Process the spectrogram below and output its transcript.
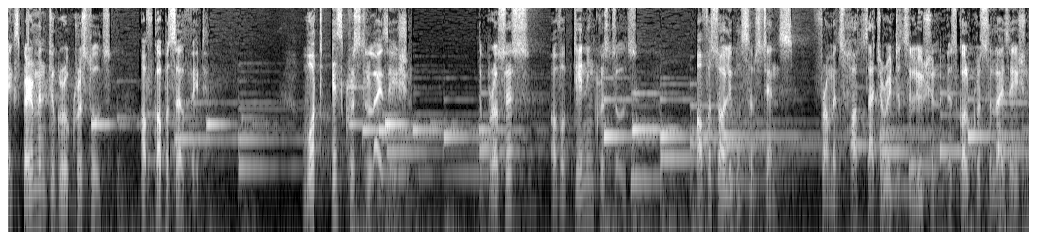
Experiment to grow crystals of copper sulfate. What is crystallization? The process of obtaining crystals of a soluble substance from its hot saturated solution is called crystallization.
